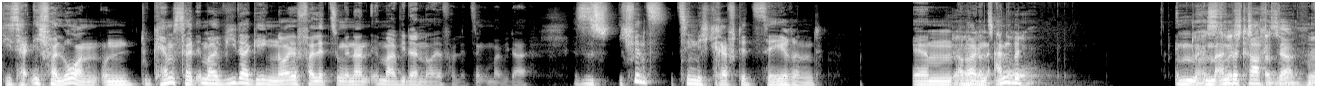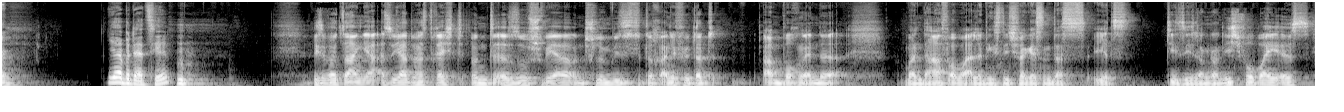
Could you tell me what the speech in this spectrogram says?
die ist halt nicht verloren. Und du kämpfst halt immer wieder gegen neue Verletzungen an, immer wieder neue Verletzungen, immer wieder. Es ist, ich finde es ziemlich kräftezehrend. Ähm, ja, aber in Anbe genau. im, im Anbetracht. Also, ja. ja, bitte erzähl. Ich wollte sagen, ja, also ja, du hast recht und äh, so schwer und schlimm, wie sich das doch angefühlt hat am Wochenende. Man darf aber allerdings nicht vergessen, dass jetzt die Saison noch nicht vorbei ist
